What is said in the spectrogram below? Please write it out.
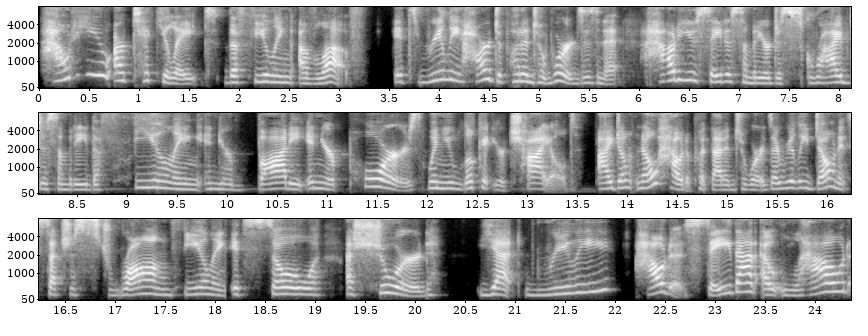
how do you articulate the feeling of love? It's really hard to put into words, isn't it? How do you say to somebody or describe to somebody the feeling in your body, in your pores when you look at your child? I don't know how to put that into words. I really don't. It's such a strong feeling. It's so assured, yet really how to say that out loud,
